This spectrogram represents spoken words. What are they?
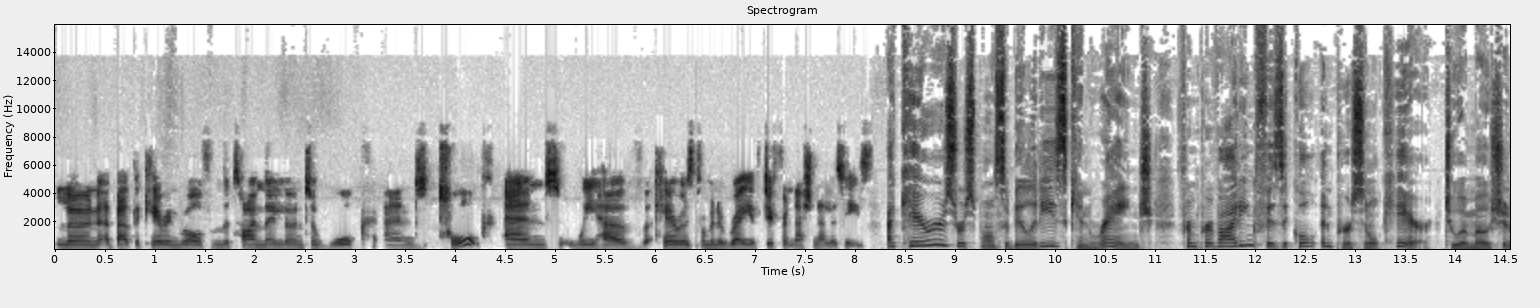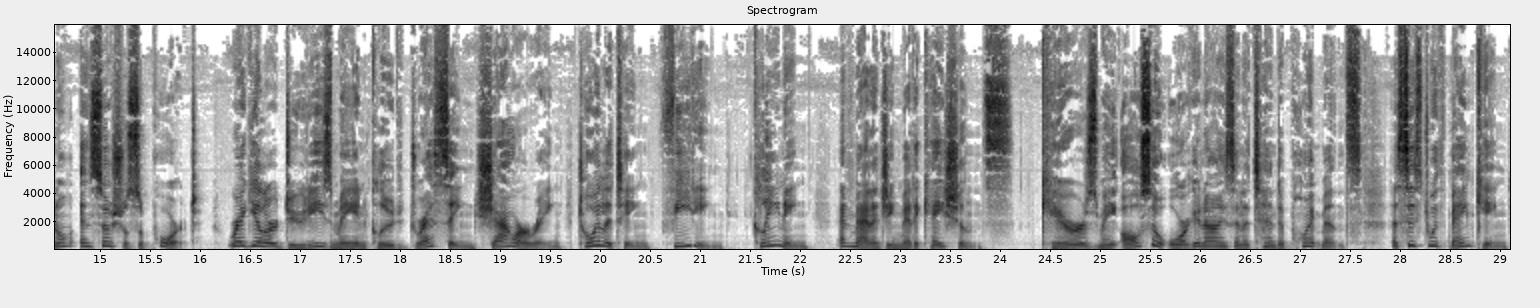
learn about the caring role from the time they learn to walk and talk, and we have carers from an array of different nationalities. A carer's responsibilities can range from providing physical and personal care to emotional and social support. Regular duties may include dressing, showering, toileting, feeding, cleaning, and managing medications. Carers may also organize and attend appointments, assist with banking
